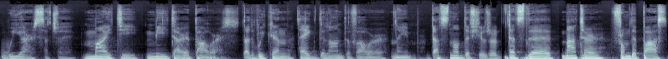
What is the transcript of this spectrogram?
we are such a mighty military powers that we can take the land of our neighbor. That's not the future. That's the matter from the past.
